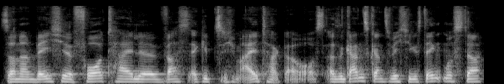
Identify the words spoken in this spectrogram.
sondern welche Vorteile, was ergibt sich im Alltag daraus. Also ganz, ganz wichtiges Denkmuster,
